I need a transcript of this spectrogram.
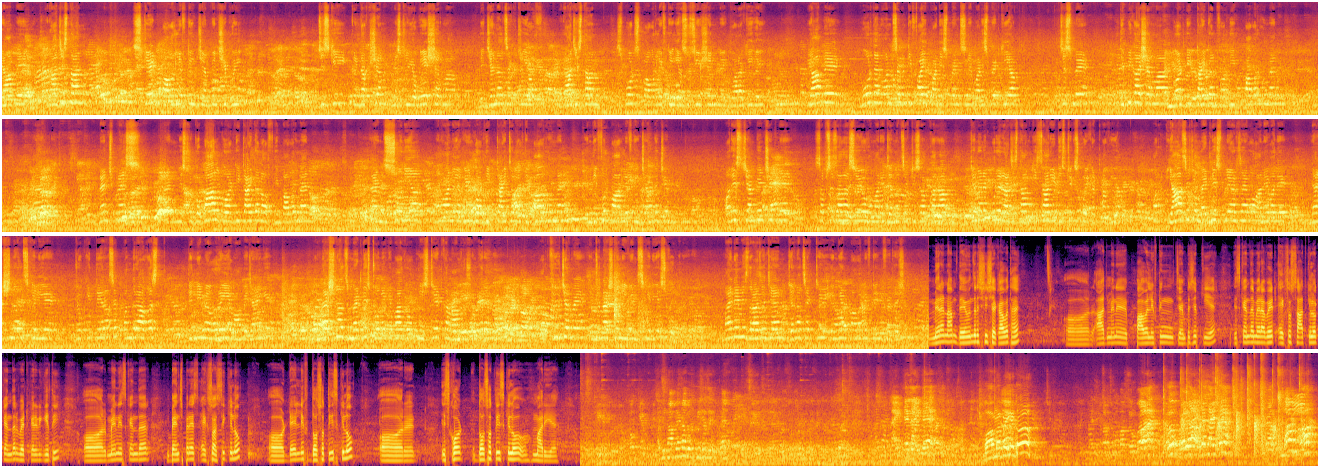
यहाँ पे Rajasthan state power lifting championship हुई, जिसकी conduction Mr Yogesh Sharma the general secretary of Rajasthan sports power lifting association ने द्वारा की गई। यहाँ पे मोर देन 175 पार्टिसिपेंट्स ने पार्टिसिपेट किया, जिसमें Deepika Sharma got the title for the power women bench press and Mr. Gopal got the title of the power man and Sonia Manwani again got the title of the power woman in the full powerlifting championship और इस championship में सबसे ज़्यादा सहयोग हमारे general secretary साहब का रहा जिन्होंने पूरे राजस्थान की सारी डिस्ट्रिक्ट्स को इकट्ठा किया और यहाँ से जो मेडलिस्ट प्लेयर्स हैं वो आने वाले नेशनल्स के लिए जो कि 13 से 15 अगस्त दिल्ली में हो रही है, वहाँ पे जाएँगे। और नेशनल्स मेडलिस्ट होने के बाद वो अपनी स्टेट का नाम रोशन करेंगे और फ्यूचर में इंटरनेशनल इवेंट्स के लिए scope my name is Rajan Jain general secretary Indian power lifting federation मेरा नाम देवेंद्र सिंह शेखावत है और आज मैंने पावर लिफ्टिंग चैम्पियनशिप की है। इसके अंदर मेरा वेट 107 किलो के अंदर वेट कैरी की थी और मैंने इसके अंदर बेंच प्रेस 180 किलो और डेड लिफ्ट 230 किलो और स्कॉट 230 किलो मारी है। अभी नाप लेना पीछे से लाइट है लाइट है। बॉम्ब है भैया तो लाइट है। लाइट है।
